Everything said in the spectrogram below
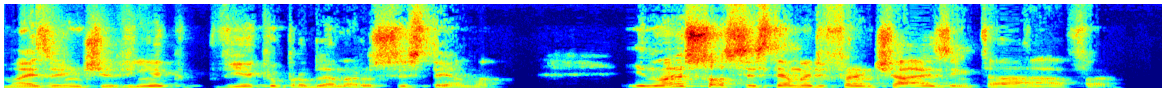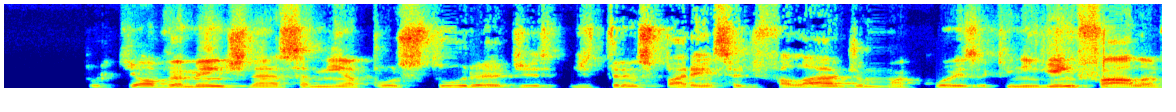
mais a gente via que o problema era o sistema. E não é só sistema de franchising, tá, Rafa? porque obviamente nessa minha postura de, de, transparência, de falar de uma coisa que ninguém fala,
